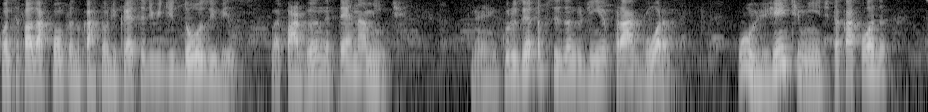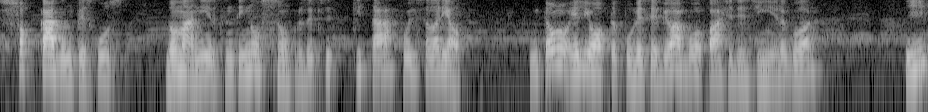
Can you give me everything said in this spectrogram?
quando você faz a compra no cartão de crédito, você divide 12 vezes. Vai pagando eternamente. Né? O Cruzeiro tá precisando do dinheiro para agora. Urgentemente. Tá com a corda socada no pescoço. De uma maneira que você não tem noção. O Cruzeiro precisa quitar a folha salarial. Então ele opta por receber uma boa parte desse dinheiro agora. E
